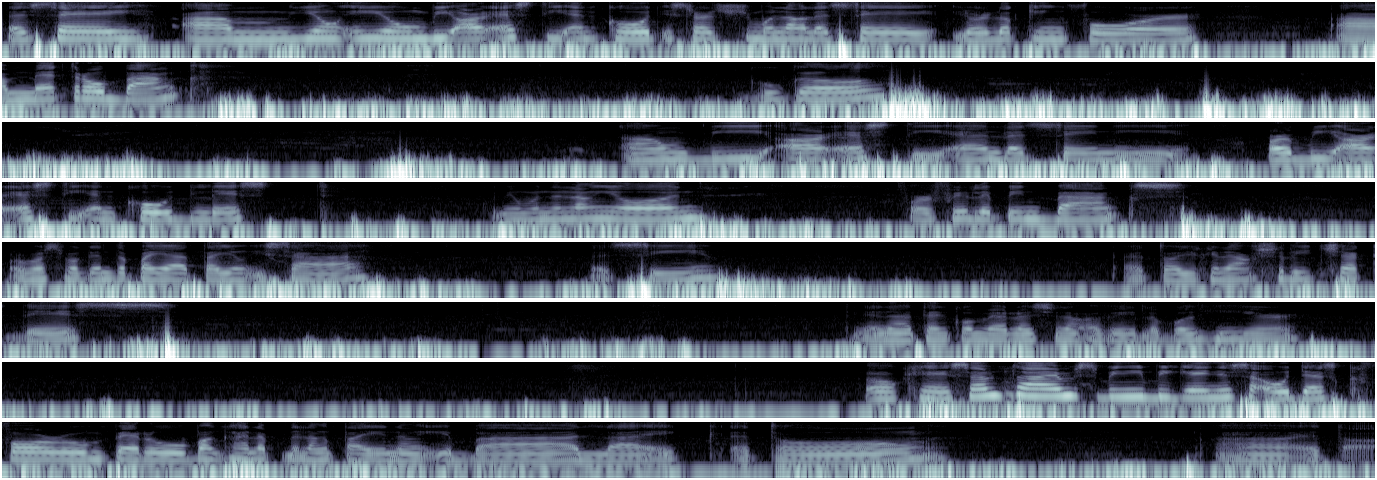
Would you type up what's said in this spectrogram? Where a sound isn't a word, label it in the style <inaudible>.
Let's say, um, yung yung BRSTN code, i-search mo lang, let's say, you're looking for uh, Metro Bank. Google. Ang BRSTN, let's say ni, or BRSTN code list. Kunin mo na lang yon for Philippine banks. Or mas maganda pa yata yung isa. Let's see. Ito, you can actually check this. Tingnan natin kung meron silang available here. Okay, sometimes binibigay niya sa Odesk forum pero maghanap na lang tayo ng iba like itong uh, ito.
